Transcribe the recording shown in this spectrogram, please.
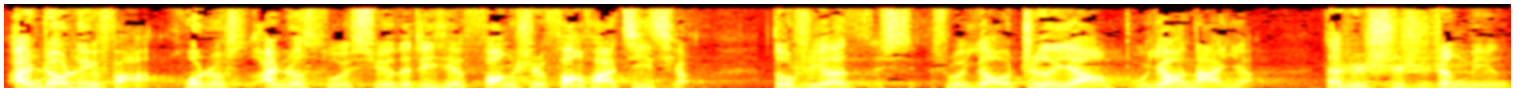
按照律法或者按照所学的这些方式方法技巧。都是要说要这样不要那样，但是事实证明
